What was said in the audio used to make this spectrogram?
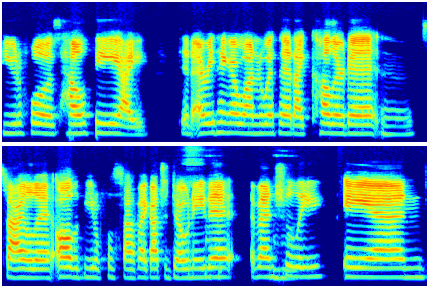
Beautiful. It was healthy. I did everything I wanted with it. I colored it and styled it, all the beautiful stuff. I got to donate it mm-hmm. eventually. And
